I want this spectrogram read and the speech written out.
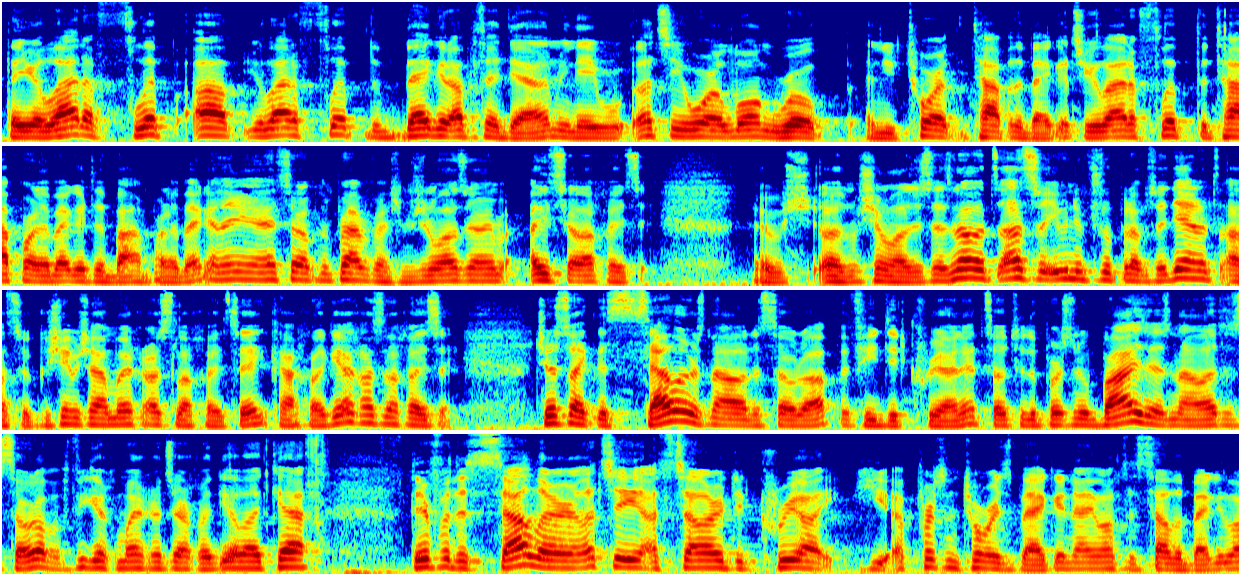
that you're allowed to flip up, you're allowed to flip the beggar upside down. I mean, they, let's say you wore a long rope and you tore at the top of the beggar, so you're allowed to flip the top part of the beggar to the bottom part of the beggar, and then you're going to start up the proper fashion. Mishnah uh, uh, says, no, it's also, even if you flip it upside down, it's also. Just like the seller is not allowed to sew it up if he did on it, so to the person who buys it is not allowed to sew it up. Therefore, the seller, let's say a seller did kriya, he, a person tore his beggar, now he wants to sell the beggar,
